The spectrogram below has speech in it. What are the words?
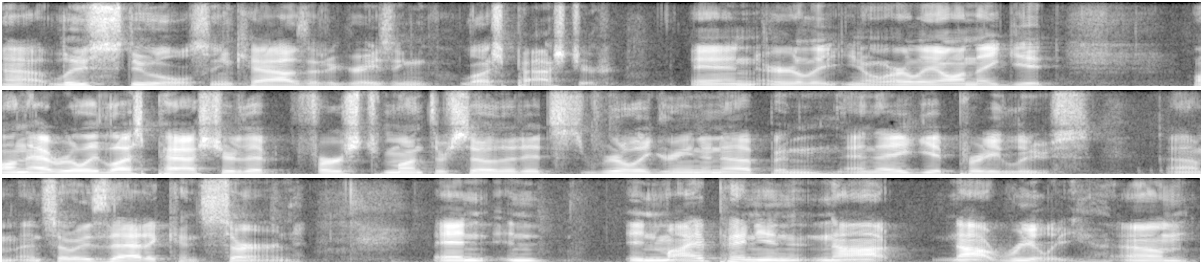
uh, loose stools in cows that are grazing lush pasture. And early, you know, early on they get on that really lush pasture that first month or so that it's really greening up and, and they get pretty loose. Um, and so, is that a concern? And in in my opinion, not not really. Um,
